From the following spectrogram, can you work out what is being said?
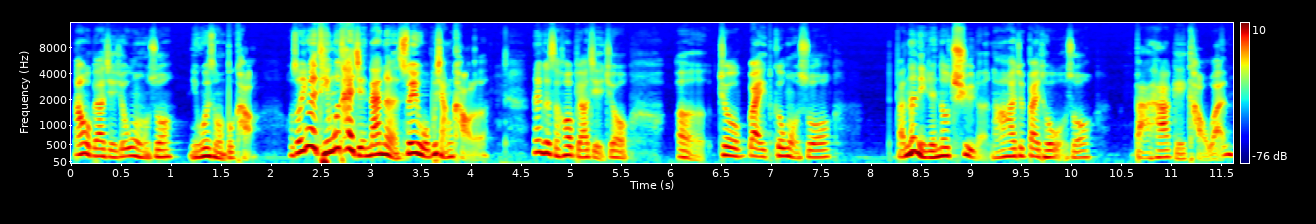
然后我表姐就问我说，你为什么不考？我说因为题目太简单了，所以我不想考了。那个时候表姐就呃就拜跟我说，反正你人都去了，然后她就拜托我说。把它给考完，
